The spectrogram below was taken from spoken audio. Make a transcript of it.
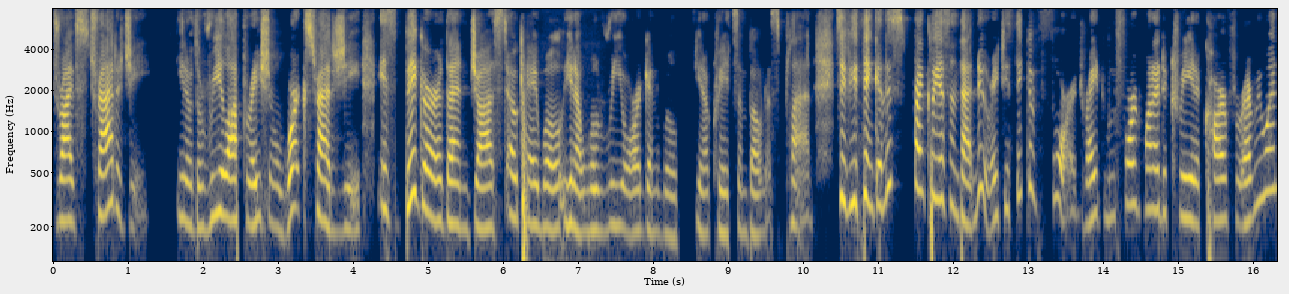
drive strategy you know the real operational work strategy is bigger than just okay well you know we'll reorg and we'll you know create some bonus plan. So if you think and this frankly isn't that new right? You think of ford right? When ford wanted to create a car for everyone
